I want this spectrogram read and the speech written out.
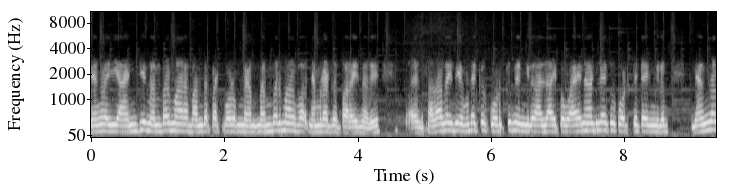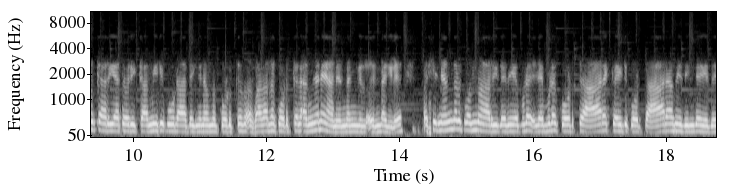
ഞങ്ങൾ ഈ അഞ്ച് മെമ്പർമാരെ ബന്ധപ്പെട്ടപ്പോൾ മെമ്പർമാർ നമ്മുടെ അടുത്ത് പറയുന്നത് സാധാരണ ഇത് എവിടെയൊക്കെ കൊടുക്കുന്നെങ്കിലും അല്ല ഇപ്പൊ വയനാട്ടിലേക്ക് കൊടുത്തിട്ടെങ്കിലും ഞങ്ങൾക്കറിയാത്ത ഒരു കമ്മിറ്റി കൂടാതെ ഇങ്ങനെ ഒന്ന് കൊടുക്കുന്ന സാധാരണ കൊടുക്കൽ അങ്ങനെയാണ് ഉണ്ടെങ്കിൽ ഉണ്ടെങ്കിൽ പക്ഷെ ഞങ്ങൾക്കൊന്നും അറിയില്ല ഇത് എവിടെ എവിടെ കൊടുത്ത് ആരൊക്കെ ആയിട്ട് കൊടുത്ത് ആരാണ് ഇതിന്റെ ഇത്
